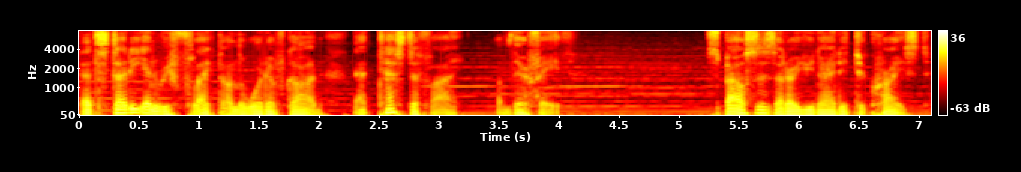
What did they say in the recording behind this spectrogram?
that study and reflect on the Word of God, that testify of their faith. Spouses that are united to Christ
